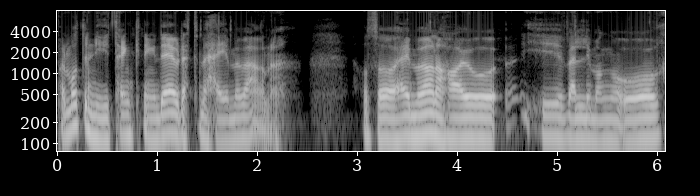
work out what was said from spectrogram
på en måte nytenkning, det er jo dette med Heimevernet. Altså, Heimevernet har jo i veldig mange år,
